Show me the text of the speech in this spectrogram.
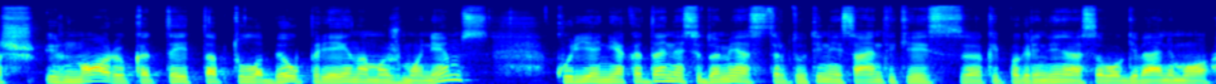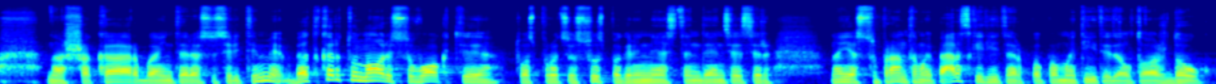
aš ir noriu, kad tai taptų labiau prieinama žmonėms, kurie niekada nesidomės tarptautiniais santykiais e, kaip pagrindinė savo gyvenimo na, šaka arba interesų sritimi, bet kartu nori suvokti tuos procesus, pagrindinės tendencijas ir na, jas suprantamai perskaityti ar pamatyti. Dėl to aš daug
